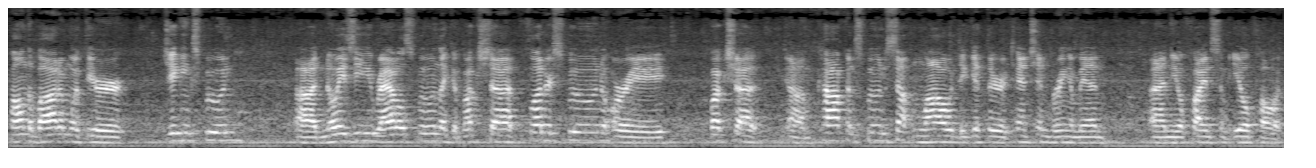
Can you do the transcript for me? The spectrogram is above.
Pound the bottom with your jigging spoon uh, noisy rattle spoon like a buckshot flutter spoon or a buckshot um, coffin spoon, something loud to get their attention, bring them in, and you'll find some eel pout.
